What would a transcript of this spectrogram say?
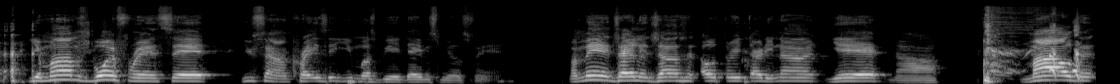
Your mom's boyfriend said, You sound crazy. You must be a Davis Mills fan. My man Jalen Johnson, 0339. Yeah, nah. Miles and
